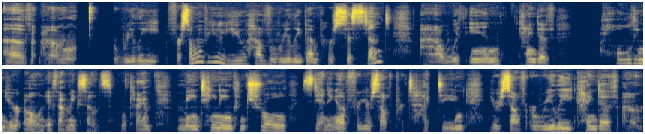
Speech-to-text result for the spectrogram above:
of um, really, for some of you, you have really been persistent uh, within kind of holding your own, if that makes sense. Okay. Maintaining control, standing up for yourself, protecting yourself, really kind of. Um,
